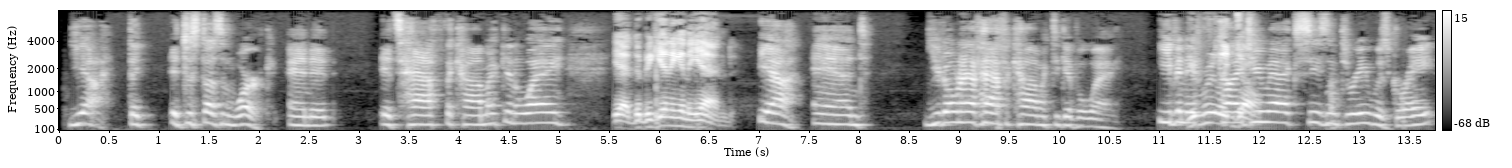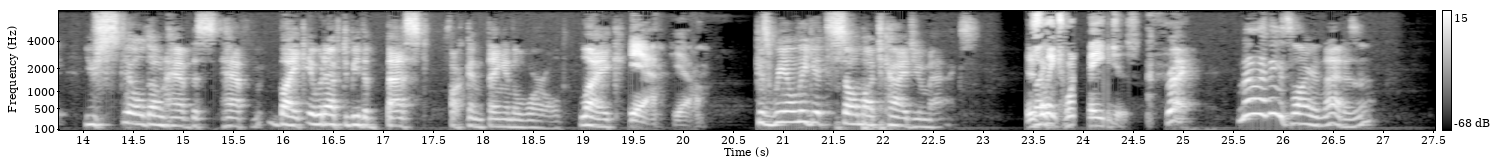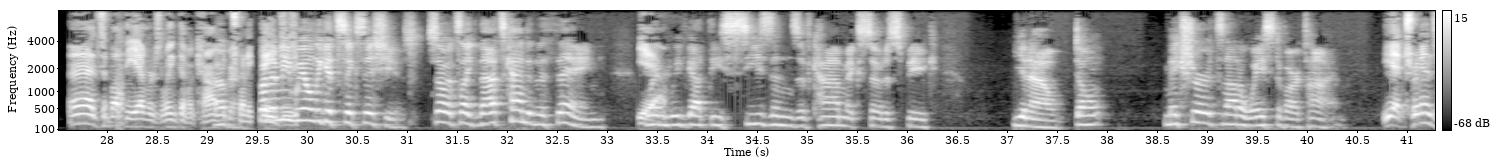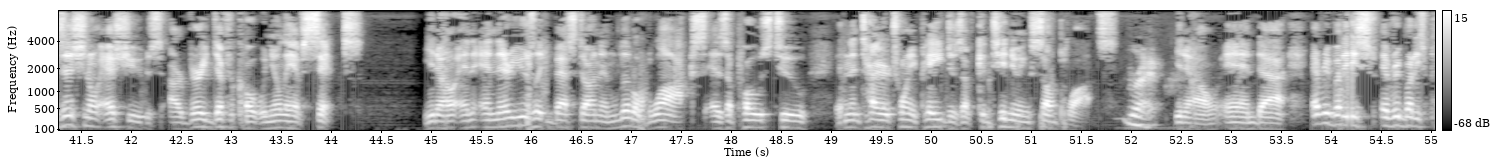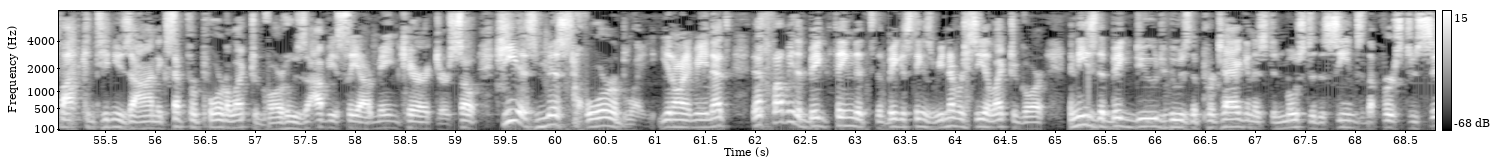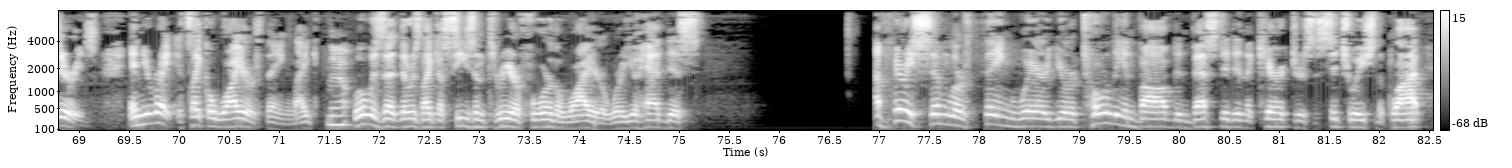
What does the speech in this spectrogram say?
yeah, the, it just doesn't work, and it it's half the comic in a way. Yeah, the beginning and the end. Yeah, and you don't have half a comic to give away. Even You if really Kaiju don't. Max season three was great, you still don't have this half. Like, it would have to be the best fucking thing in the world. Like, Yeah, yeah. because we only get so much Kaijumax. There's Like- only 20 pages. Right. No, I think it's longer than that, isn't it? Eh, it's about the average length of a comic, 20 But I mean, we only get six issues. So it's like that's kind of the thing yeah. when we've got these seasons of comics, so to speak. You know, don't make sure it's not a waste of our time. Yeah, transitional issues are very difficult when you only have six. You know, and, and they're usually best done in little blocks as opposed to an entire 20 pages of continuing subplots. Right. you know, and uh, everybody's everybody's plot continues on except for poor Electrogor, who's obviously our main character. So he is missed horribly. You know what I mean? That's that's probably the big thing. That's the biggest thing is we never see Electrogor, and he's the big dude who is the protagonist in most of the scenes in the first two series. And you're right; it's like a Wire thing. Like Yeah. what was that? There was like a season three or four of The Wire where you had this a very similar thing where you're totally involved, invested in the characters, the situation, the plot,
